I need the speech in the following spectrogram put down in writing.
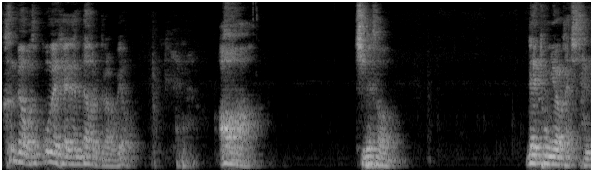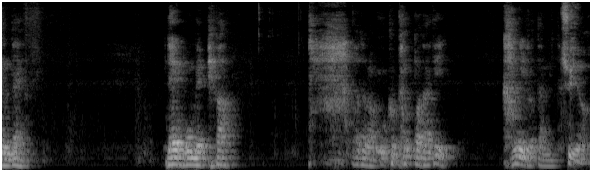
큰병 가서 꼬매서 해야 된다 그러더라고요. 아 집에서 내 동료와 같이 잤는데 내 몸의 피가 다 빠져나고 그 방바닥이 강이 일었답니다. 주여.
